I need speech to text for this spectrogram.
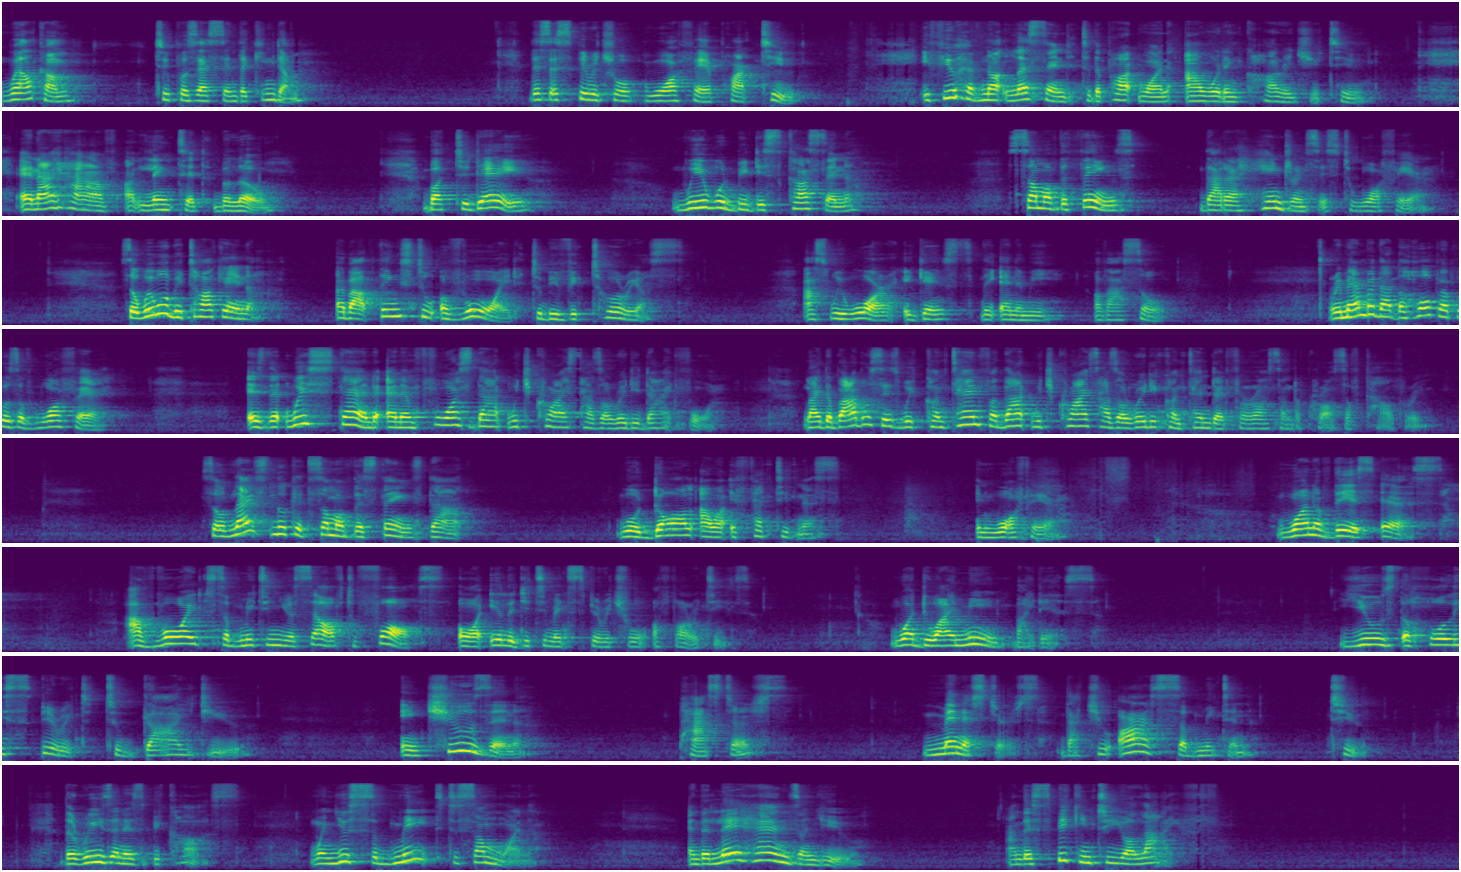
Welcome to Possessing the Kingdom. This is Spiritual Warfare Part 2. If you have not listened to the Part 1, I would encourage you to. And I have linked it below. But today, we would be discussing some of the things that are hindrances to warfare. So we will be talking about things to avoid to be victorious as we war against the enemy of our soul. Remember that the whole purpose of warfare is that we stand and enforce that which Christ has already died for. Like the Bible says, we contend for that which Christ has already contended for us on the cross of Calvary. So let's look at some of these things that will dull our effectiveness in warfare. One of these is avoid submitting yourself to false or illegitimate spiritual authorities. What do I mean by this? Use the Holy Spirit to guide you in choosing pastors, ministers that you are submitting to. The reason is because when you submit to someone and they lay hands on you and they speak into your life,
